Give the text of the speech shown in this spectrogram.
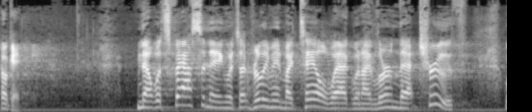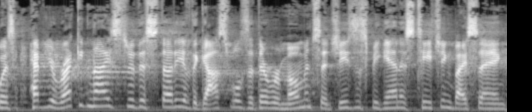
Okay. Now, what's fascinating, which really made my tail wag when I learned that truth, was have you recognized through this study of the Gospels that there were moments that Jesus began his teaching by saying,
